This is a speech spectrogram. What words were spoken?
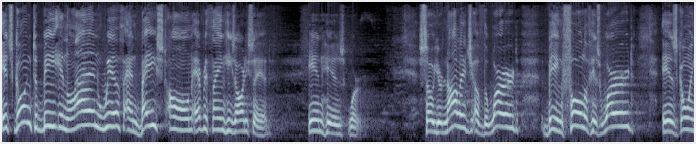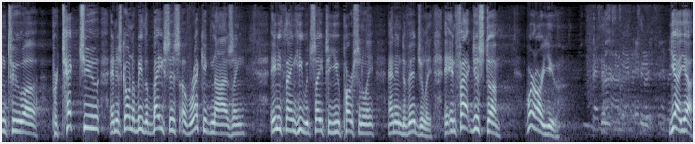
it's going to be in line with and based on everything He's already said in His Word. So, your knowledge of the Word, being full of His Word, is going to uh, protect you and it's going to be the basis of recognizing anything he would say to you personally and individually. In fact, just uh, where are you? Yeah, yeah.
